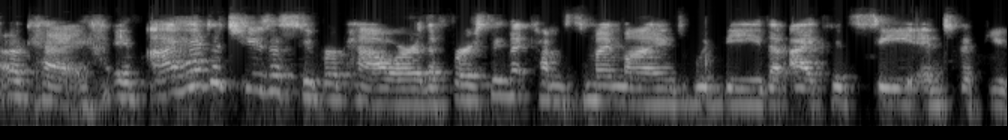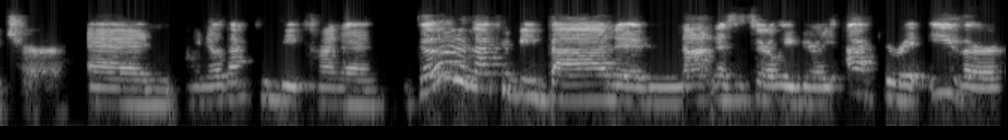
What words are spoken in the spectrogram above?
Okay, if I had to choose a superpower, the first thing that comes to my mind would be that I could see into the future. And I know that could be kind of good and that could be bad and not necessarily very accurate either.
